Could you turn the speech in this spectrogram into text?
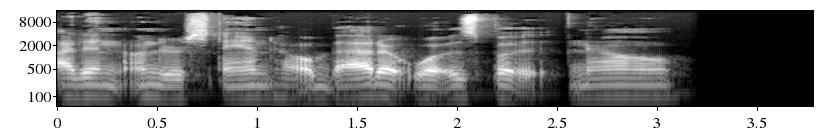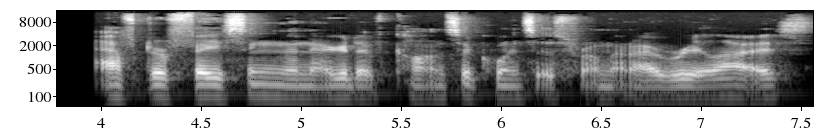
I didn't understand how bad it was, but now after facing the negative consequences from it, I realized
